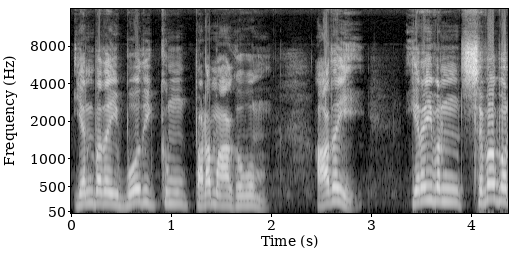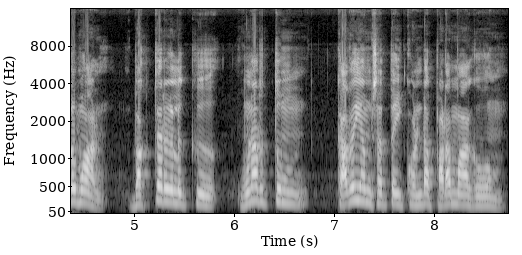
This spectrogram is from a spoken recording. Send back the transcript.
என்பதை போதிக்கும் படமாகவும் அதை இறைவன் சிவபெருமான் பக்தர்களுக்கு உணர்த்தும் கதையம்சத்தை கொண்ட படமாகவும்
